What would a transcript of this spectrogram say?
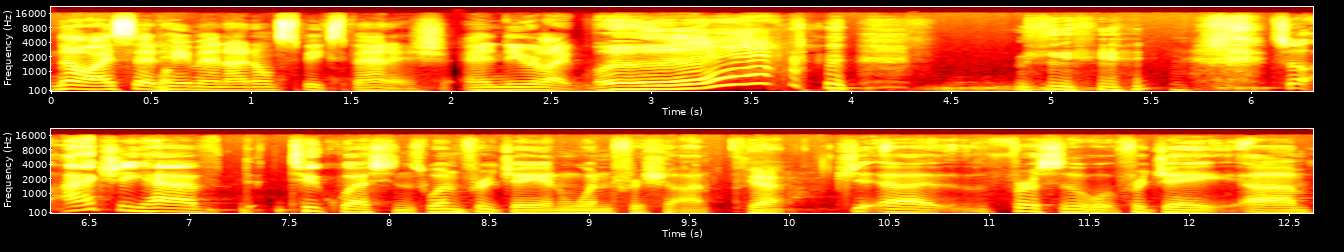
No, I said, "Hey, man, I don't speak Spanish," and you were like, "What?" So I actually have two questions, one for Jay and one for Sean. Yeah. Uh, first of all, for Jay, um,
